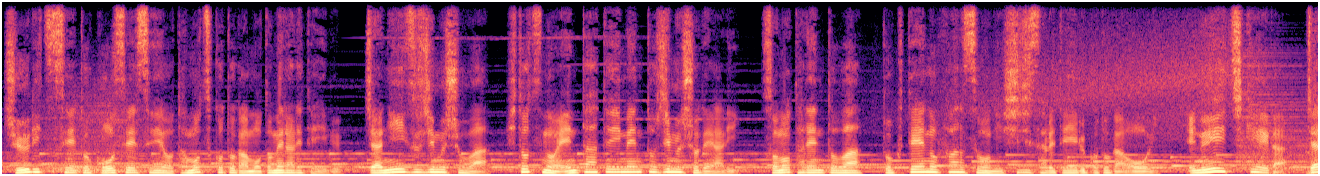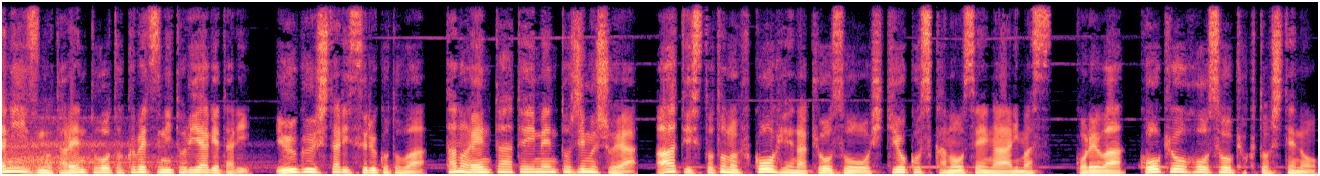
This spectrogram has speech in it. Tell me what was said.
中立性と公正性を保つことが求められている。ジャニーズ事務所は、一つのエンターテイメント事務所であり、そのタレントは、特定のファン層に支持されていることが多い。NHK が、ジャニーズのタレントを特別に取り上げたり、優遇したりすることは、他のエンターテイメント事務所や、アーティストとの不公平な競争を引き起こす可能性があります。これは公共放送局としての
